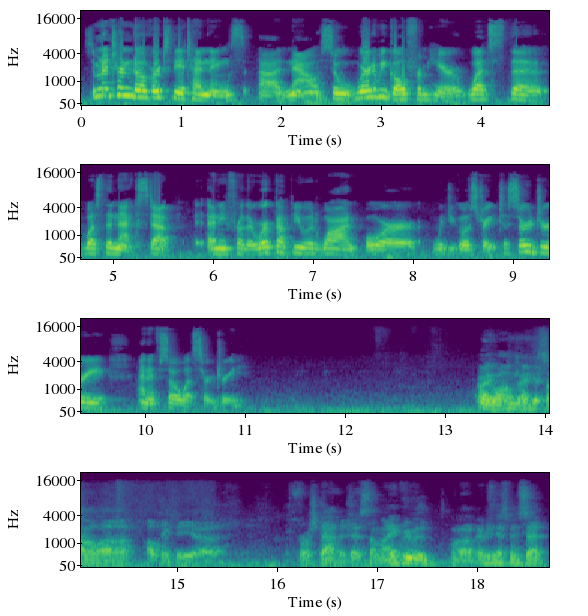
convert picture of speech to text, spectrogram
So I'm going to turn it over to the attendings uh, now. So where do we go from here? What's the what's the next step? Any further workup you would want, or would you go straight to surgery? And if so, what surgery? All right. Well, I guess I'll uh, I'll take the uh, first stab at this. Um, I agree with uh, everything that's been said.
